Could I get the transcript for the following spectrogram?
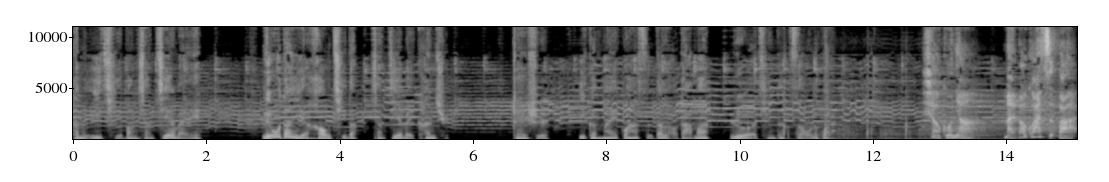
他们一起望向街尾，刘丹也好奇的向街尾看去。这时，一个卖瓜子的老大妈热情的走了过来：“小姑娘，买包瓜子吧。”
